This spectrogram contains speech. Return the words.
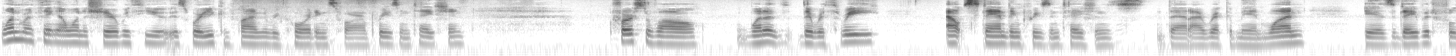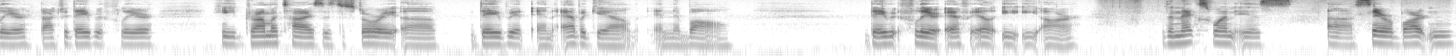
One more thing I want to share with you is where you can find the recordings for our presentation. First of all, one of the, there were three outstanding presentations that I recommend. One is David Fleer, Dr. David Fleer. He dramatizes the story of David and Abigail in Nabal. David Fleer, F L E E R. The next one is uh, Sarah Barton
